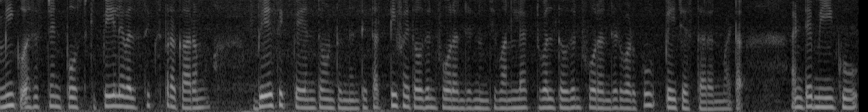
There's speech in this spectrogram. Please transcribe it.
మీకు అసిస్టెంట్ పోస్ట్కి పే లెవెల్ సిక్స్ ప్రకారం బేసిక్ పే ఎంత ఉంటుందంటే thirty five thousand four hundred నుంచి one lakh twelve thousand four hundred వరకు పే చేస్తారనమాట అంటే మీకు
